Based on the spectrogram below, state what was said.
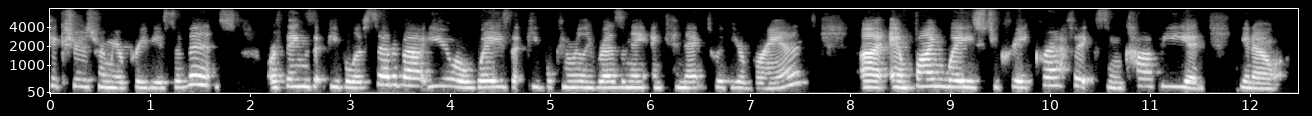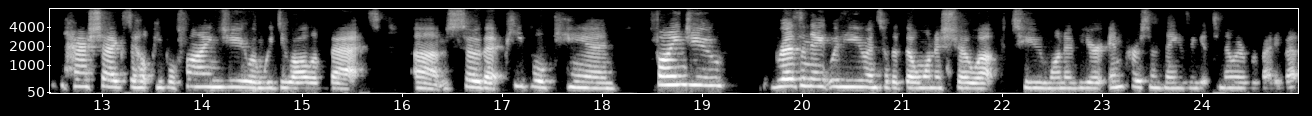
pictures from your previous events or things that people have said about you or ways that people can really resonate and connect with your brand uh, and find ways to create graphics and copy and you know hashtags to help people find you and we do all of that um, so that people can find you resonate with you and so that they'll want to show up to one of your in-person things and get to know everybody better.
